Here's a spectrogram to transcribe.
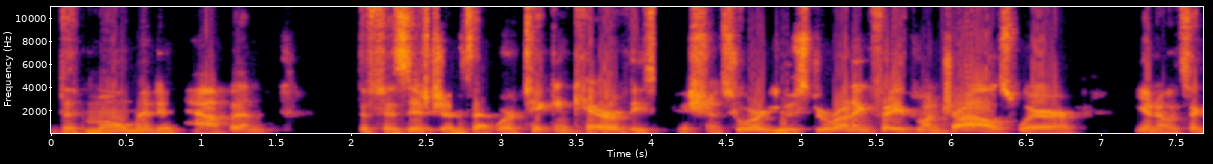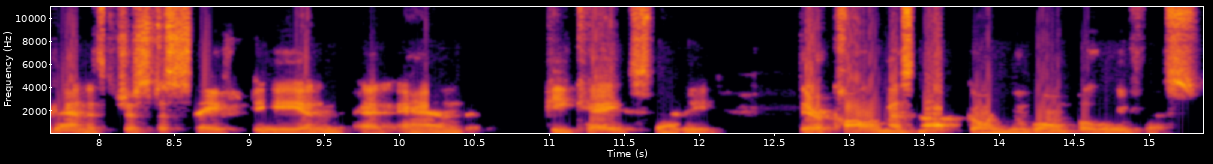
the moment it happened, the physicians that were taking care of these patients who are used to running phase one trials where, you know, it's again, it's just a safety and, and PK study. They're calling us up going, you won't believe this.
